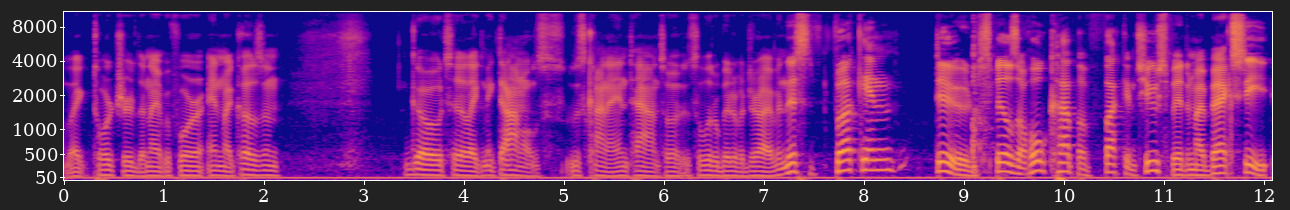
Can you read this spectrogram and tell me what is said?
like tortured the night before, and my cousin. go to like McDonald's. It was kind of in town, so it's a little bit of a drive. And this fucking dude spills a whole cup of fucking chew spit in my back seat.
